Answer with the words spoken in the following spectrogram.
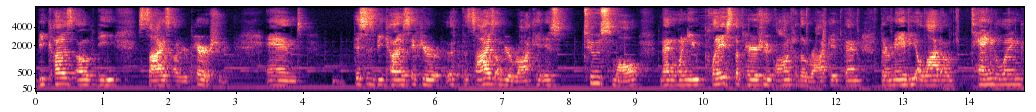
because of the size of your parachute. And this is because if, your if the size of your rocket is too small, then when you place the parachute onto the rocket, then there may be a lot of tangling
